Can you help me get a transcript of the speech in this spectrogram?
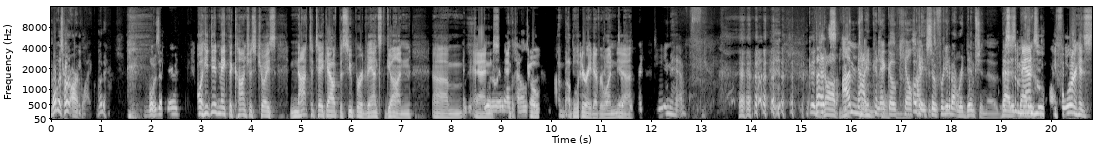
What was her arc like? What, what was that, Jared? Well, he did make the conscious choice not to take out the super advanced gun um, just and, obliterate and go obliterate everyone. Yeah. Redeem him. Good That's- job. you I'm not gonna go someone. kill okay, so of forget about redemption though. That This is a that man is who before has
